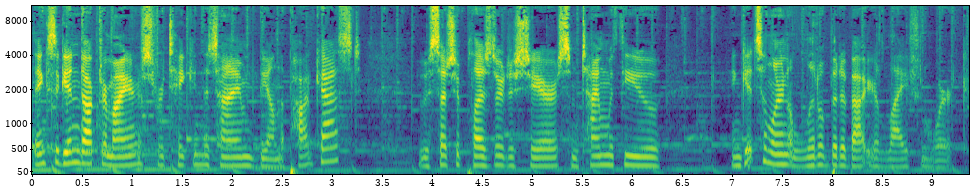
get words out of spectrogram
Thanks again, Dr. Meyers, for taking the time to be on the podcast. It was such a pleasure to share some time with you and get to learn a little bit about your life and work.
